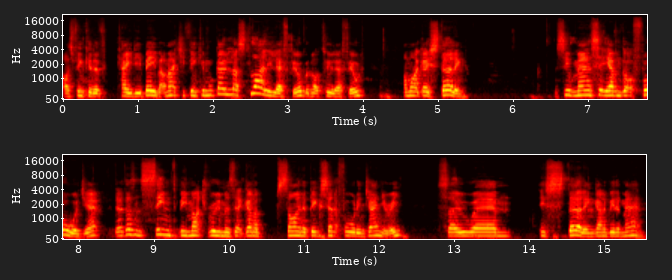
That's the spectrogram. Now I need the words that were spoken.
I was thinking of KDB, but I'm actually thinking we'll go slightly left field, but not too left field. I might go Sterling. See, Man City haven't got a forward yet. There doesn't seem to be much rumours they're going to sign a big centre forward in January. So um, is Sterling going to be the man?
